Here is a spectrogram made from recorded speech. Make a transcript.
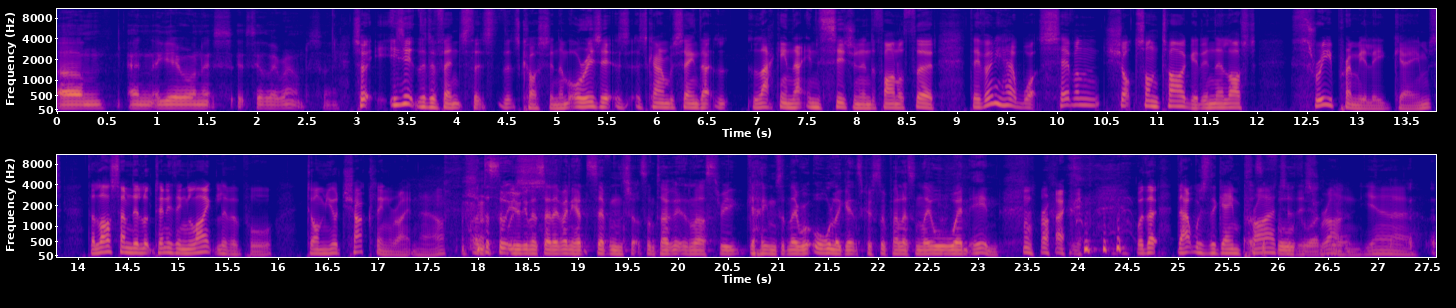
Um, and a year on, it's it's the other way around. So, so is it the defence that's that's costing them, or is it, as, as Karen was saying, that lacking that incision in the final third? They've only had what seven shots on target in their last three Premier League games. The last time they looked anything like Liverpool, Dom, you're chuckling right now. I just thought was... you were going to say they've only had seven shots on target in the last three games, and they were all against Crystal Palace, and they all went in. right. Well, that that was the game prior to this one, run. Yeah. yeah.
